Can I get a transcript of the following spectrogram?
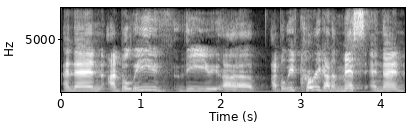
And then I believe the uh, I believe Curry got a miss, and then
